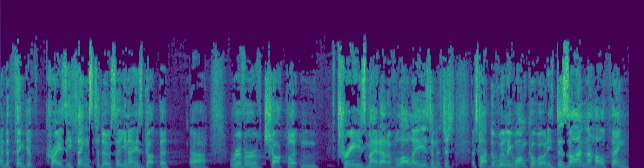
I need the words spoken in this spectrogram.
and to think of crazy things to do. So you know he's got the uh, river of chocolate and trees made out of lollies, and it's just it's like the Willy Wonka world. He's designed the whole thing,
